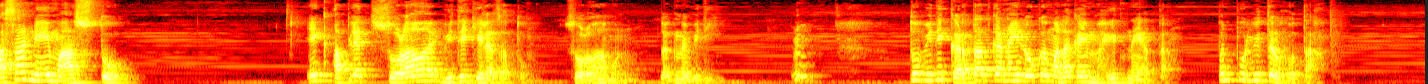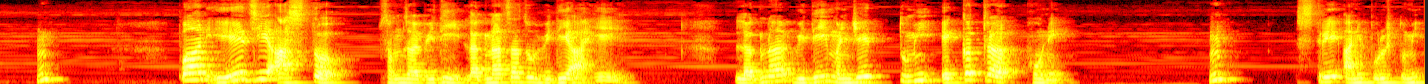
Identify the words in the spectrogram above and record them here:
असा नेम असतो. एक आपल्यात सोळावा विधी केला जातो. सोळावा म्हणून लग्नविधी तो विधी करतात का नाही लोक मला काही माहीत नाही आता. पण पूर्वी तर होता. पण हे जे असतं समजा विधी लग्नाचा जो विधी आहे लग्न विधी म्हणजे तुम्ही एकत्र होणे. स्त्री आणि पुरुष तुम्ही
